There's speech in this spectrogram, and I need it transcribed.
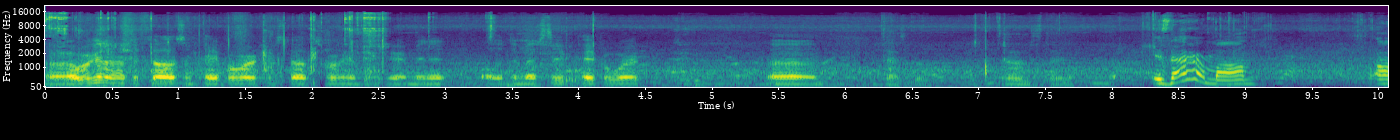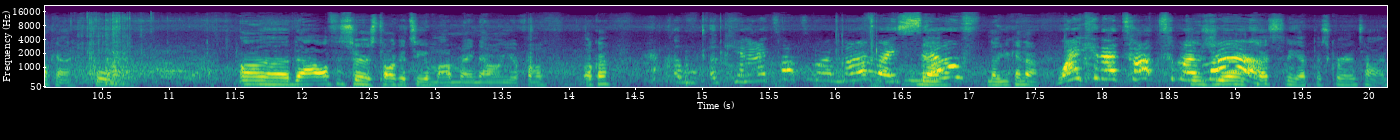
Uh, we're gonna have to fill out some paperwork and stuff, so we're gonna be here a minute. All the domestic paperwork. Um, That's cool. I understand. Is that her mom? Okay, cool. Uh, the officer is talking to your mom right now on your phone. Okay. Um, uh, can I talk to my mom No, myself? no, you cannot. Why can I talk to my Because you're in custody at this current time.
